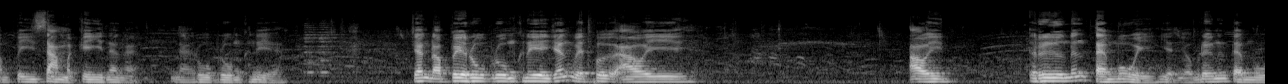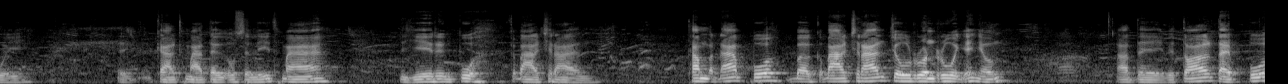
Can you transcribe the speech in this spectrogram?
អំពីសាមគ្គីហ្នឹងណារួបរวมគ្នាអញ្ចឹងដល់ពេលរួបរวมគ្នាអញ្ចឹងវាធ្វើឲ្យឲ្យរឿងហ្នឹងតែមួយញាតិញោមរឿងហ្នឹងតែមួយកាលអាត្មាទៅអូស្ត្រាលីអាត្មានិយាយរឿងពោះក្បាលច្រើន ធម្មតាពោះបើក្បាលច្រើនចូលរុនរួចអីញោមអត់ទេវាតល់តែពោះ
